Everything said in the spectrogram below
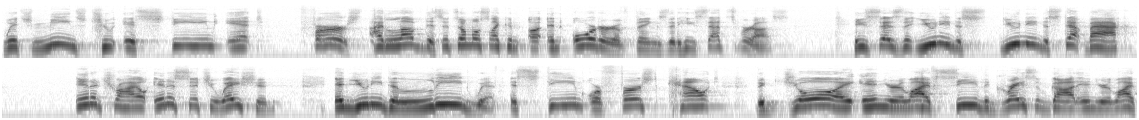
which means to esteem it first. I love this. It's almost like an, uh, an order of things that he sets for us. He says that you need to, you need to step back in a trial, in a situation, and you need to lead with, esteem, or first count the joy in your life, see the grace of God in your life.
